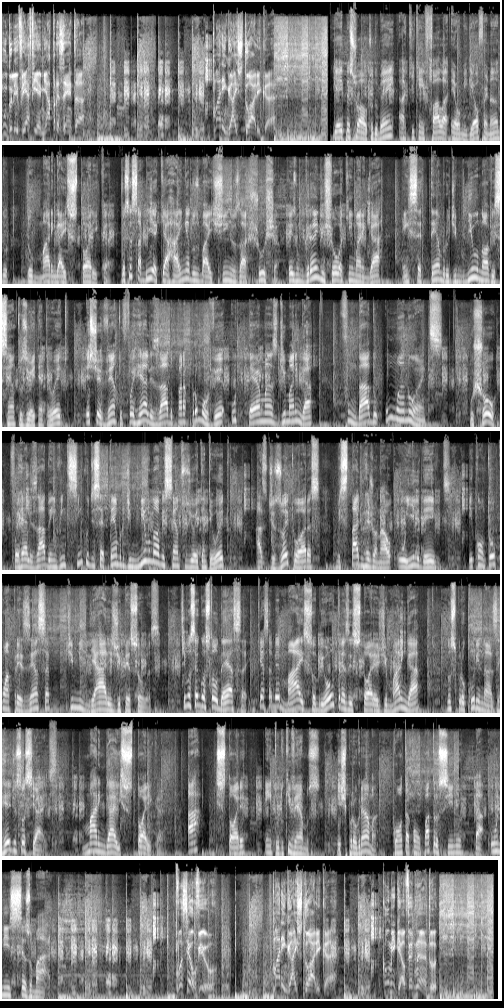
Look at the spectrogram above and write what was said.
Mundo Livre FM apresenta Maringá Histórica. E aí pessoal, tudo bem? Aqui quem fala é o Miguel Fernando do Maringá Histórica. Você sabia que a rainha dos baixinhos, a Xuxa, fez um grande show aqui em Maringá em setembro de 1988? Este evento foi realizado para promover o Termas de Maringá, fundado um ano antes. O show foi realizado em 25 de setembro de 1988, às 18 horas, no Estádio Regional Willie Davids e contou com a presença de milhares de pessoas. Se você gostou dessa e quer saber mais sobre outras histórias de Maringá, nos procure nas redes sociais. Maringá Histórica, a história em tudo que vemos. Este programa conta com o patrocínio da Unicesumar. Você ouviu Maringá Histórica com Miguel Fernando.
